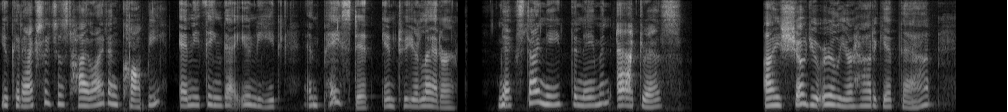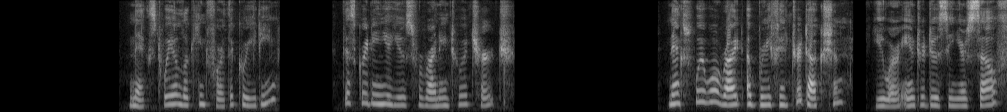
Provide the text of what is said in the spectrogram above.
You can actually just highlight and copy anything that you need and paste it into your letter. Next, I need the name and address. I showed you earlier how to get that. Next, we are looking for the greeting. This greeting you use for writing to a church. Next, we will write a brief introduction. You are introducing yourself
